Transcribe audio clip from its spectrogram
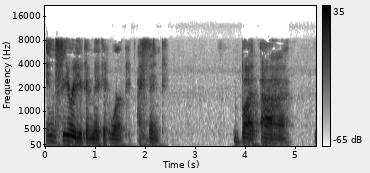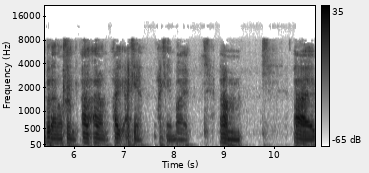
in theory you can make it work. I think, but uh, but I don't think I, I don't I, I can't I can't buy it. Um, uh,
